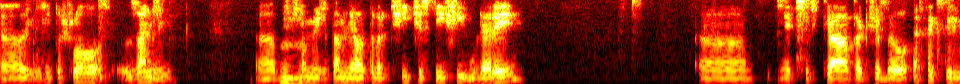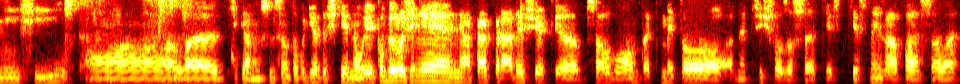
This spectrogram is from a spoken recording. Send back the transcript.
eh, že to šlo za ním. Eh, přišlo mm-hmm. mi, že tam měl tvrdší, čistější údery, eh, jak se říká, takže byl efektivnější, ale říkám, musím se na to podívat ještě jednou. Jako vyloženě nějaká krádež, jak psal on, tak mi to nepřišlo zase těs, těsný zápas, ale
